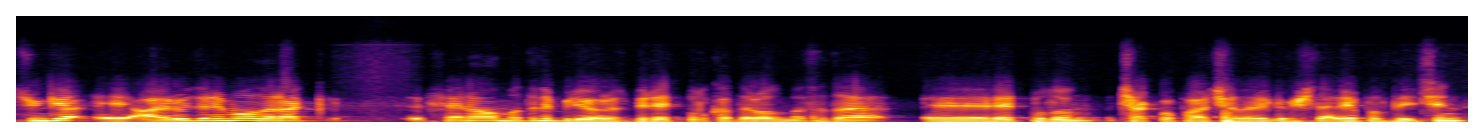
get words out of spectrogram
çünkü e, aerodinami olarak fena olmadığını biliyoruz. Bir Red Bull kadar olmasa da e, Red Bull'un çakma parçalarıyla bir şeyler yapıldığı için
